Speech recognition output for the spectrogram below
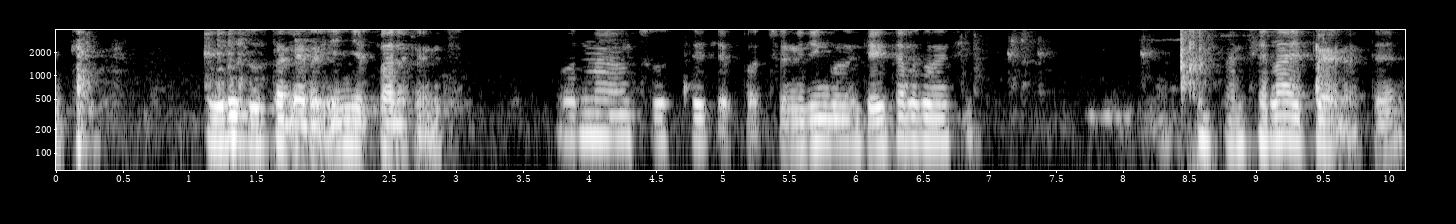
ఓకే. ఎవరు చూస్తలేరు ఏం చెప్పాలి ఫ్రెండ్స్? ఎవరన్నా చూస్తే చెప్పచ్చు. నిజం గురించి జీవితాల గురించి మనిషి ఎలా అయిపోయాడంటే.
